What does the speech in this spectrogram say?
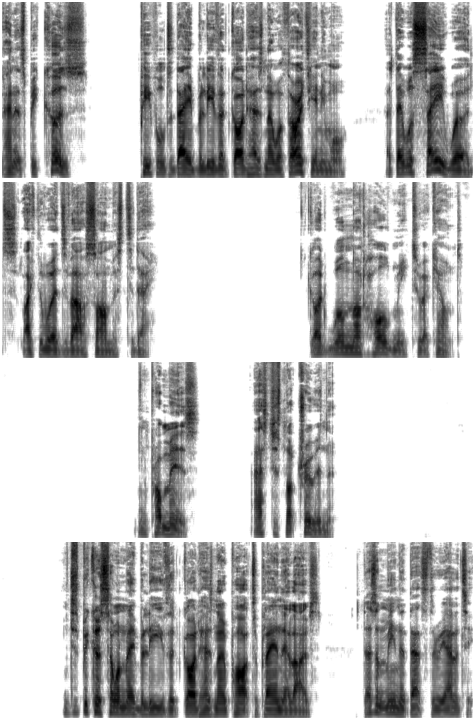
And it's because people today believe that God has no authority anymore that they will say words like the words of our psalmist today. God will not hold me to account. And the problem is, that's just not true, isn't it? Just because someone may believe that God has no part to play in their lives doesn't mean that that's the reality.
